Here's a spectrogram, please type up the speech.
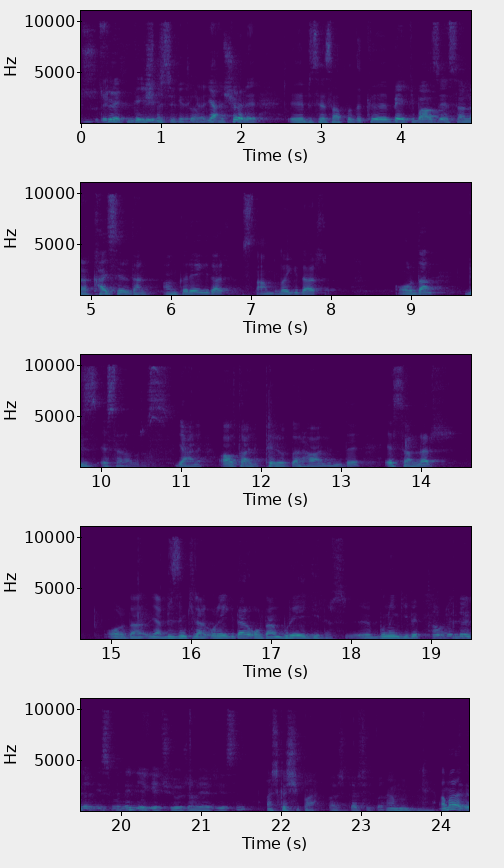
Sürekli, değişmesi değişecek, gerekiyor. tamam. Yani şöyle e, biz hesapladık. E, belki bazı eserler Kayseri'den Ankara'ya gider, İstanbul'a gider. Oradan biz eser alırız. Yani 6 aylık periyotlar halinde eserler oradan yani bizimkiler oraya gider, oradan buraya gelir. E, bunun gibi Tabletlerde ismi ne diye geçiyor hocam Erciyes'in? Aşka şipa. Aşka şifa. Hı hı. Ama e,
